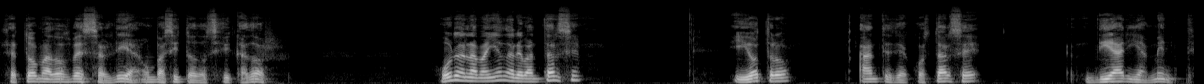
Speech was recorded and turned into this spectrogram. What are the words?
se toma dos veces al día un vasito dosificador. Uno en la mañana al levantarse y otro antes de acostarse diariamente.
